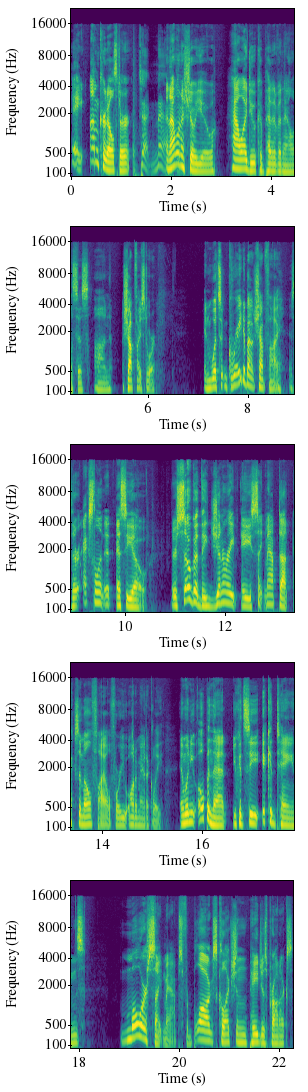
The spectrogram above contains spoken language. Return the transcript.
Hey, I'm Kurt Elster, and I want to show you how I do competitive analysis on a Shopify store. And what's great about Shopify is they're excellent at SEO. They're so good, they generate a sitemap.xml file for you automatically. And when you open that, you can see it contains more sitemaps for blogs, collection, pages, products.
